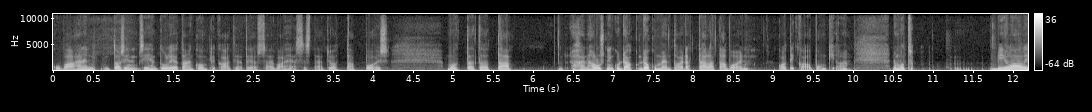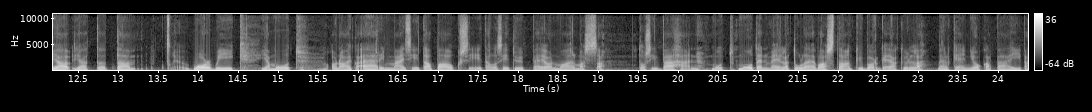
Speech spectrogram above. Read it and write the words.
Kuvaa. Hänen, tosin siihen tuli jotain komplikaatioita jossain vaiheessa, sitä täytyy ottaa pois. Mutta tota, hän halusi niin kuin dokumentoida tällä tavoin kotikaupunkiaan. No mutta Bilal ja, ja tota, Warwick ja muut on aika äärimmäisiä tapauksia. Tällaisia tyyppejä on maailmassa tosi vähän, mutta muuten meillä tulee vastaan kyborgeja kyllä melkein joka päivä.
